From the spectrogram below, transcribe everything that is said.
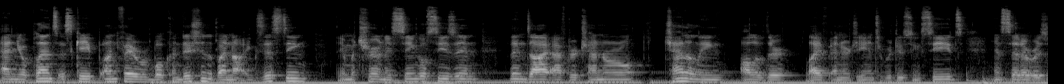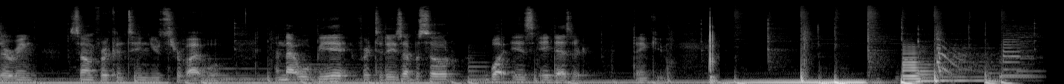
Annual plants escape unfavorable conditions by not existing. They mature in a single season then die after channel, channeling all of their life energy into producing seeds instead of reserving some for continued survival. And that will be it for today's episode. What is a desert? Thank you.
